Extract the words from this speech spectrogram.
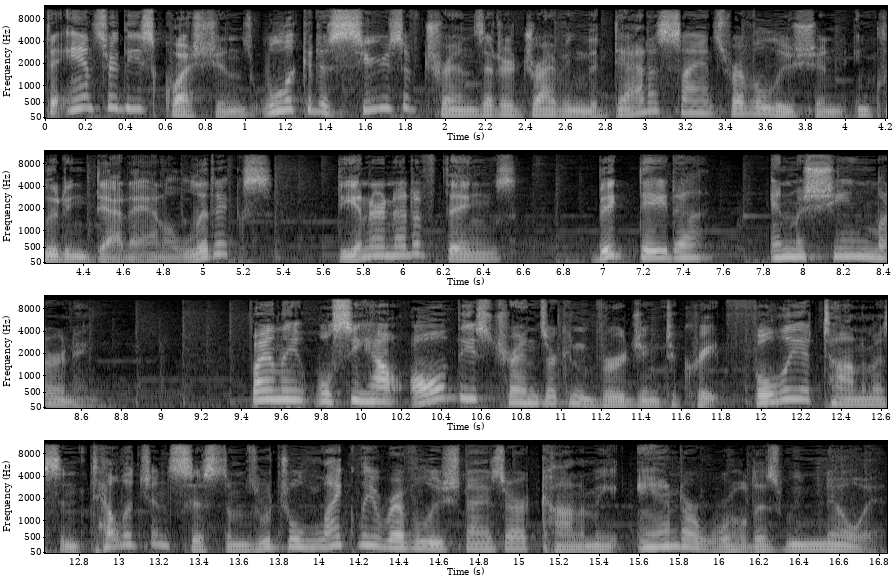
To answer these questions, we'll look at a series of trends that are driving the data science revolution, including data analytics, the Internet of Things, big data, and machine learning. Finally, we'll see how all of these trends are converging to create fully autonomous, intelligent systems which will likely revolutionize our economy and our world as we know it.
